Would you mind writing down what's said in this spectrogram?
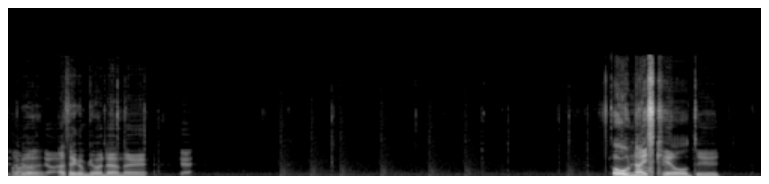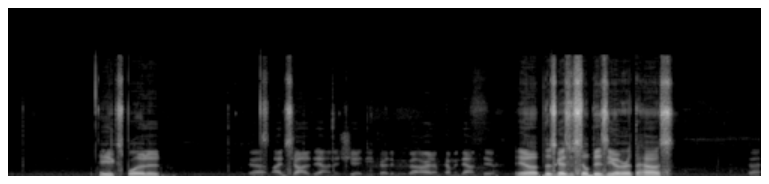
His I'm going. I think I'm going down there. Okay. Oh, nice kill, dude. He exploded. Yeah, I shot it down and shit, and he tried to move out. All right, I'm coming down too. Yeah, those guys are still busy over at the house. Okay.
